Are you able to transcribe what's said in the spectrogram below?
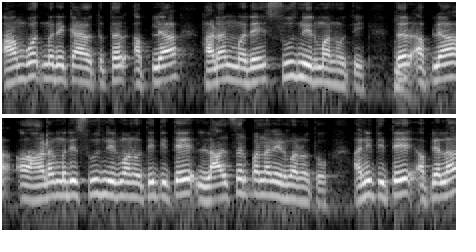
आमवात मध्ये काय होतं तर आपल्या हाडांमध्ये सूज निर्माण होती. तर आपल्या हाडांमध्ये सूज निर्माण होती तिथे लालसरपणा निर्माण होतो आणि तिथे आपल्याला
